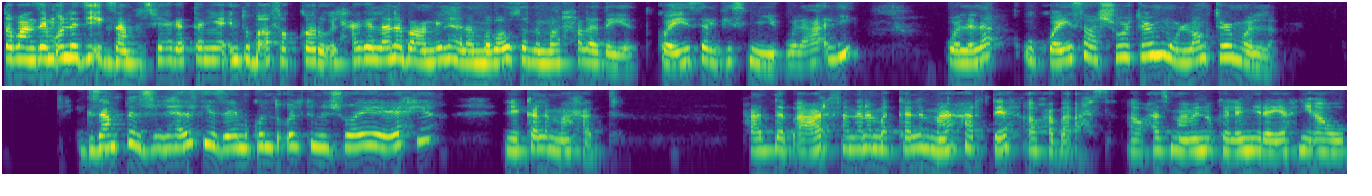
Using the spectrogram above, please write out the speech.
طبعا زي ما قلنا دي examples في حاجات تانية أنتوا بقى فكروا الحاجة اللي أنا بعملها لما بوصل للمرحله ديت كويسة لجسمي ولعقلي ولا لأ؟ وكويسة على ال short term وال long term ولا لأ؟ examples ال healthy زي ما كنت قلت من شوية يا يحيى. اني اتكلم مع حد. حد أبقى عارفة إن أنا لما أتكلم معاه هرتاح أو هبقى أحسن أو هسمع منه كلام يريحني أو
